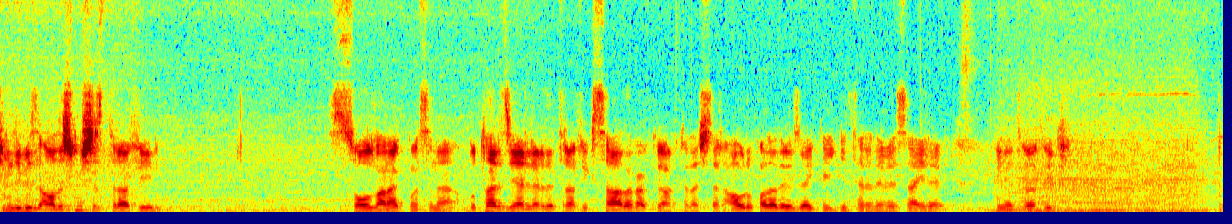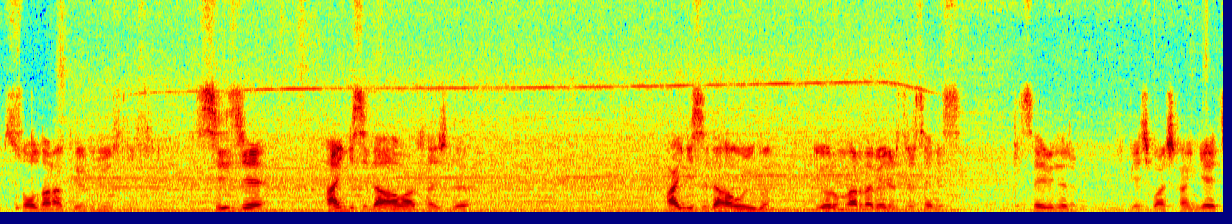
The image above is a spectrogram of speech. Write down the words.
Şimdi biz alışmışız trafiğin soldan akmasına. Bu tarz yerlerde trafik sağdan akıyor arkadaşlar. Avrupa'da da özellikle İngiltere'de vesaire yine trafik soldan akıyor biliyorsunuz. Sizce hangisi daha avantajlı? Hangisi daha uygun? Yorumlarda belirtirseniz sevinirim. Geç başkan geç.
